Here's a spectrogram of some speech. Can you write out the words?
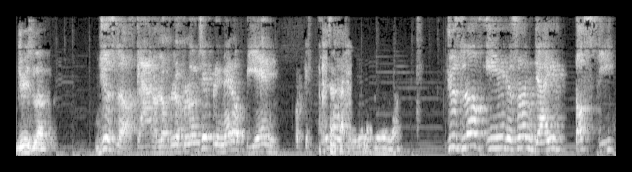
Juice Love. Juice Love, claro, lo, lo pronuncié primero bien. Porque esa es la primera vez, ¿no? Just Love y ellos son Jair Toski,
